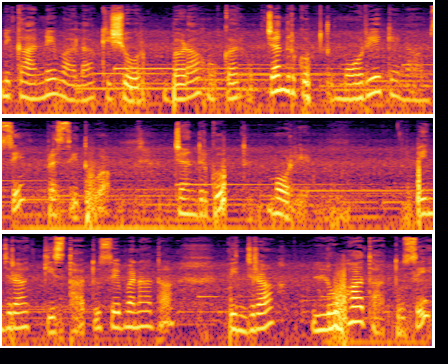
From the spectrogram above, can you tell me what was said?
निकालने वाला किशोर बड़ा होकर चंद्रगुप्त मौर्य के नाम से प्रसिद्ध हुआ। चंद्रगुप्त मौर्य। पिंजरा किस धातु से बना था? पिंजरा लोहा धातु से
